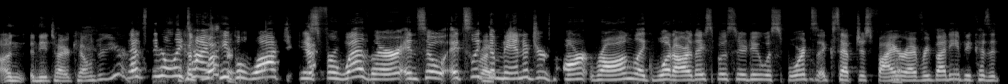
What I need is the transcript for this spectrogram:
on, in the entire calendar year. That's the only Because time people watch is Yeah. for weather. And so it's like the managers aren't wrong. Like, what are they supposed to do with sports except just fire everybody because it,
